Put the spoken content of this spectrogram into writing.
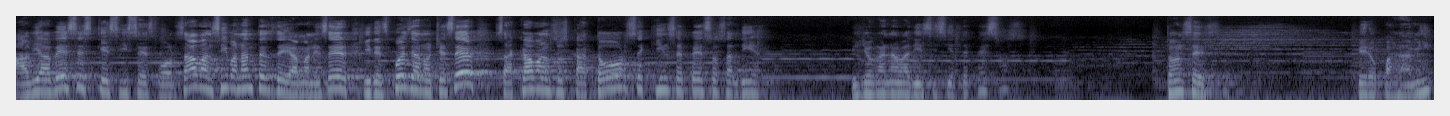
Había veces que si se esforzaban, si iban antes de amanecer y después de anochecer, sacaban sus 14, 15 pesos al día. Y yo ganaba 17 pesos. Entonces, pero para mí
